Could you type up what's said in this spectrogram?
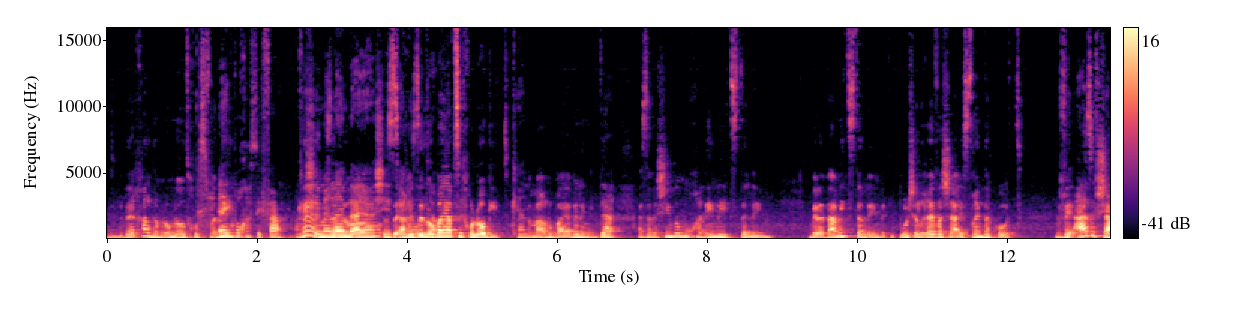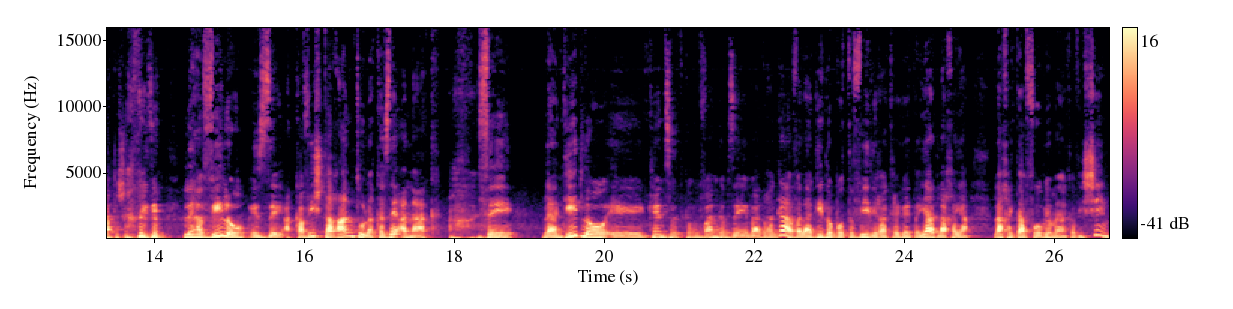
זה בדרך כלל גם לא מאוד חושפני. אין פה חשיפה, כן, אנשים אין להם לא, בעיה שיצלמו אותם. הרי זה לא בעיה פסיכולוגית, כן. אמרנו בעיה בלמידה, אז אנשים גם מוכנים להצטלם. בן אדם מצטלם בטיפול של רבע שעה, 20 דקות, ואז אפשר פשוט פיזית להביא לו איזה עכביש טרנטולה כזה ענק, ולהגיד לו, אה, כן, זאת אומרת, כמובן גם זה יהיה בהדרגה, אבל להגיד לו, בוא תביאי לי רק רגע את היד, לך היה, לך הייתה פוביה מהעכבישים,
